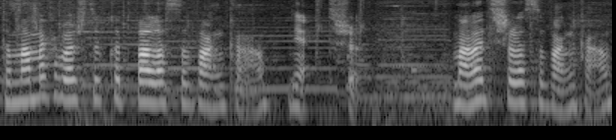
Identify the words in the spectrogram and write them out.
to mamy chyba już tylko dwa losowanka. Nie, trzy. Mamy trzy losowanka.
